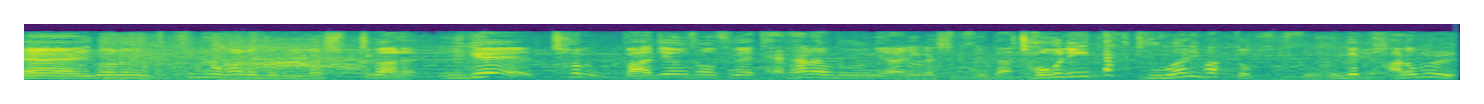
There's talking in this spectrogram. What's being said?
예, 이거는 큰 효과를 보기가 쉽지가 않아요. 이게 참 마재현 선수의 대단한 부분이 아닌가 싶습니다. 저글링이 딱 두 마리밖에 없었어요. 근데 예. 발업을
